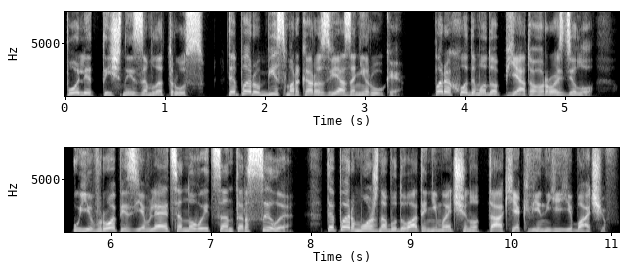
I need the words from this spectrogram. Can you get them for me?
політичний землетрус. Тепер у Бісмарка розв'язані руки. Переходимо до п'ятого розділу. У Європі з'являється новий центр сили. Тепер можна будувати Німеччину так, як він її бачив.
